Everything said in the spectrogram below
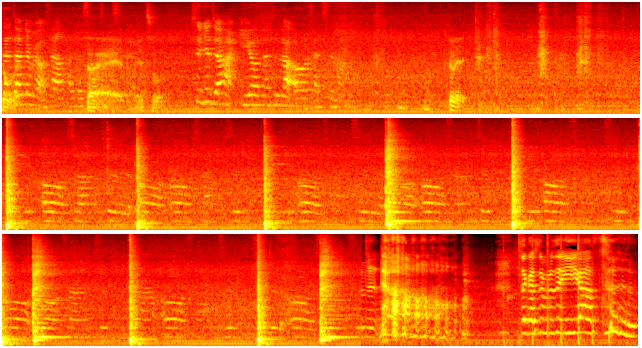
就没有。对，没错。所以就只要喊一二三四到二二三四吗？对。这个是不是一二四？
